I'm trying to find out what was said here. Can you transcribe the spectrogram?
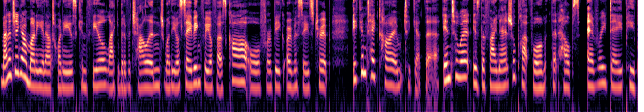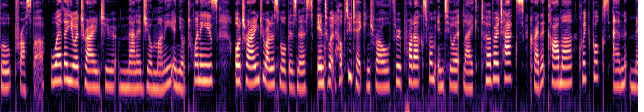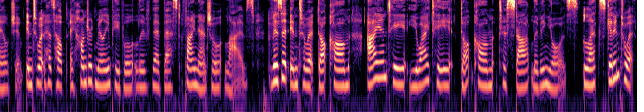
Managing our money in our 20s can feel like a bit of a challenge, whether you're saving for your first car or for a big overseas trip. It can take time to get there. Intuit is the financial platform that helps everyday people prosper. Whether you are trying to manage your money in your 20s or trying to run a small business, Intuit helps you take control through products from Intuit like TurboTax, Credit Karma, QuickBooks, and MailChimp. Intuit has helped 100 million people live their best financial lives. Visit intuit.com, I N T U I T.com to start living yours. Let's get into it.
